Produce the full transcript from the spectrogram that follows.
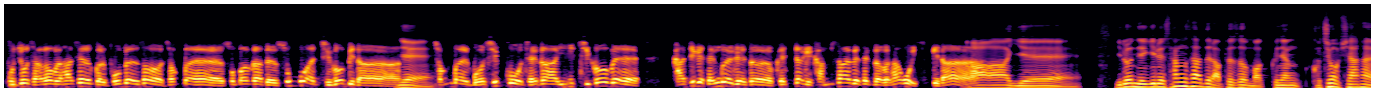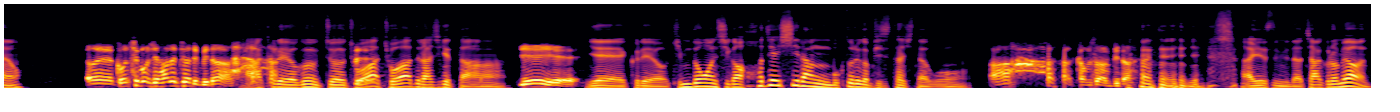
구조 작업을 하시는 걸 보면서 정말 소방관은 숭고한 직업이다. 예. 정말 멋있고 제가 이 직업에 가지게 된 거에 대해서 굉장히 감사하게 생각을 하고 있습니다. 아, 예. 이런 얘기를 상사들 앞에서 막 그냥 거침없이 하나요? 예, 거침없이 하는 편입니다. 아, 그래요. 그저 좋아 네. 좋아들 하시겠다. 예, 예. 예, 그래요. 김동원 씨가 허재 씨랑 목소리가 비슷하시다고. 아, 감사합니다. 네, 예. 알겠습니다. 자, 그러면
